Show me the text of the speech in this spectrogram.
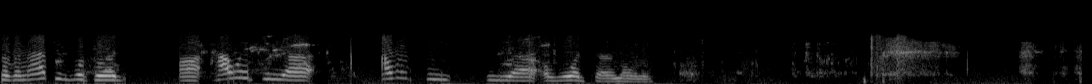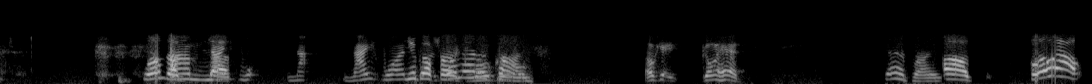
So the matches were good. Uh how is the uh how is the the uh award ceremony? Well, the, um, the night, w- ni- night one. You go first. One at a local. time. Okay, go ahead. Yeah, Brian. uh, blowout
